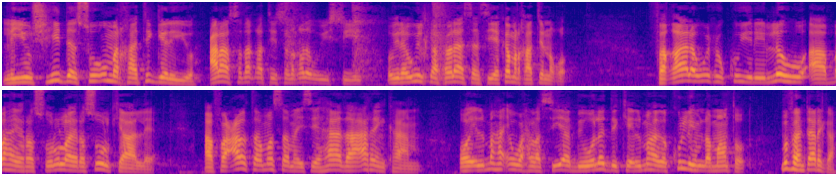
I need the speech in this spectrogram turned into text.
liyushhida suu u markhaati geliyo calaa sadaqatii sadaqada uu ii siiyey oo yidhaha wiilkaa xoolahaasaan siiya ka markhaati noqo. Fa qaala wuxuu ku yidhi lahu aabbahay rasuulullaahi rasuulkii alle afacalta ma samaysay haadaa arrinkan oo ilmaha in wax la siiyaa biwaladika ilmahaaga kullihim dhammaantood? Ma fahamta arrinkaa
